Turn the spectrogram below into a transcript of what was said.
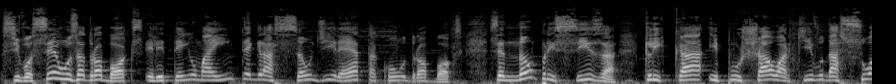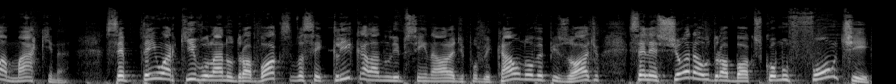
se você usa Dropbox, ele tem uma integração direta com o Dropbox. Você não precisa clicar e puxar o arquivo da sua máquina. Você tem um arquivo lá no Dropbox, você clica lá no Libsyn na hora de publicar um novo episódio, seleciona o Dropbox como fonte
